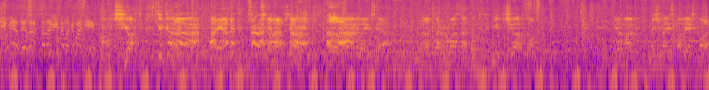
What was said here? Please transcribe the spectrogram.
Немедленно остановите локомотив. О, черт! Ты как? Порядок? Царапина. Останавливаемся. Но тормоза тут ни к черту. Ермак, начинай избавлять ход.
